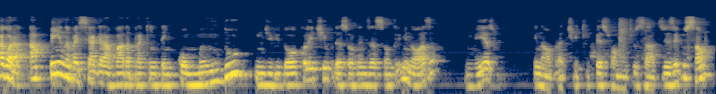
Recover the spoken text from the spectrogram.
Agora, a pena vai ser agravada para quem tem comando individual ou coletivo dessa organização criminosa, mesmo que não pratique pessoalmente os atos de execução.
